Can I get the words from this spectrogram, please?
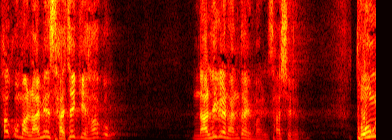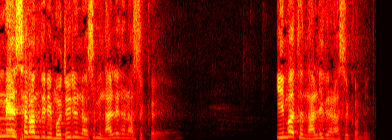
하고 막 라면 사재기 하고 난리가 난다 이 말이에요 사실은 동네 사람들이 먼저 일어났으면 난리가 났을 거예요 이마트 난리가 났을 겁니다.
